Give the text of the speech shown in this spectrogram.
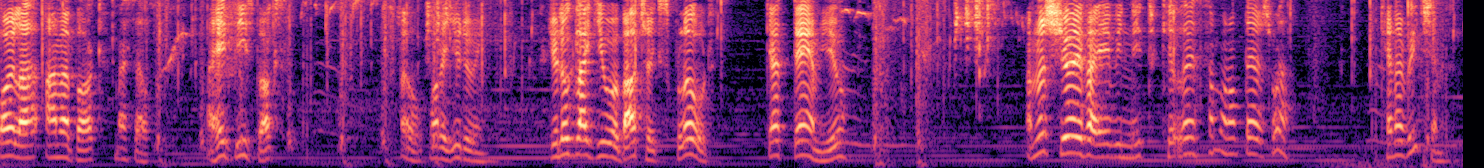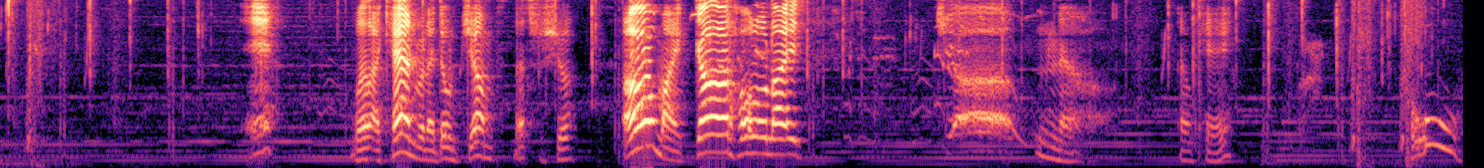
Spoiler, I'm a bug myself. I hate these bugs. Oh, what are you doing? You look like you were about to explode. God damn you. I'm not sure if I even need to kill... There's someone up there as well. Can I reach him? Eh. Well, I can when I don't jump, that's for sure. Oh my god, Hollow Knight! Jump. No. Okay. Oh.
